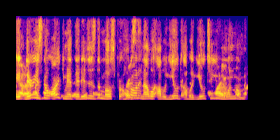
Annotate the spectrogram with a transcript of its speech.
it, gotta- there I is no gotta- argument that it is the most pro- hold on and i will i will yield i will yield to you in one moment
